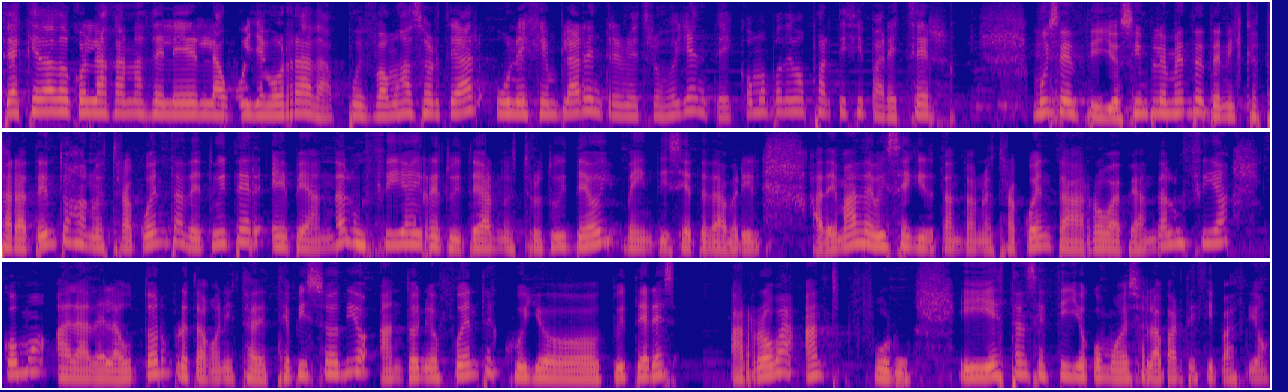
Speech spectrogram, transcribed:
¿Te has quedado con las ganas de leer La huella borrada? Pues vamos a sortear un ejemplar entre nuestros oyentes. ¿Cómo podemos participar, Esther? Muy sencillo, simplemente tenéis que estar atentos a nuestra cuenta de Twitter EP Andalucía y retuitear nuestro tuit de hoy, 27 de abril. Además, debéis seguir tanto a nuestra cuenta arroba EP Andalucía como a la del autor protagonista de este episodio, Antonio Fuentes, cuyo Twitter es arroba antfuru. Y es tan sencillo como eso, la participación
